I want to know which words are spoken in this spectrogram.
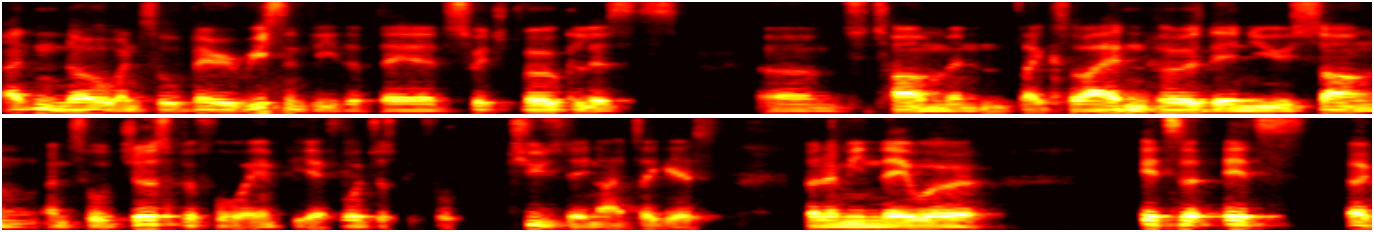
I didn't know until very recently that they had switched vocalists um, to Tom, and like so I hadn't heard their new song until just before MPF or just before Tuesday night, I guess. But I mean, they were. It's a it's a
